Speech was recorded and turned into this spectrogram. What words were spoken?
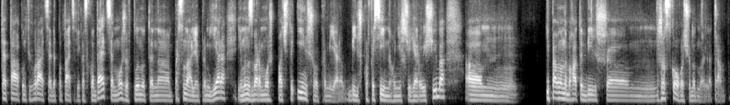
те та конфігурація депутатів, яка складеться, може вплинути на персоналію прем'єра, і ми незабаром можемо бачити іншого прем'єра, більш професійного ніж Шігеро Ішіба. Ем, і певно набагато більш ем, жорсткого щодо Дональда Трампа.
